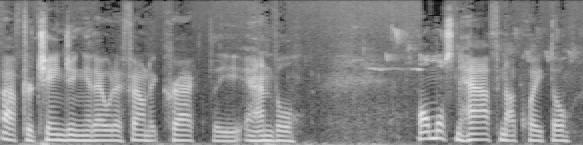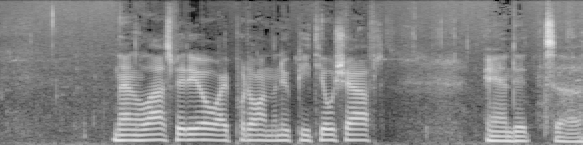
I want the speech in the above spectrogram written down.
after changing it out, I found it cracked the anvil almost in half, not quite though. And then the last video I put on the new PTO shaft and it uh,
